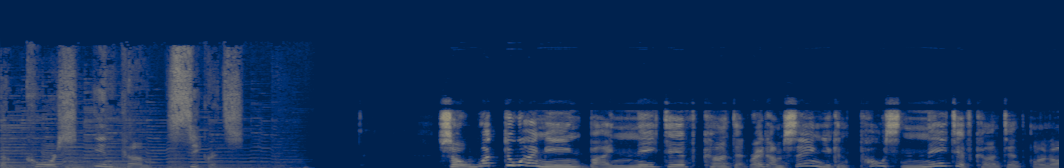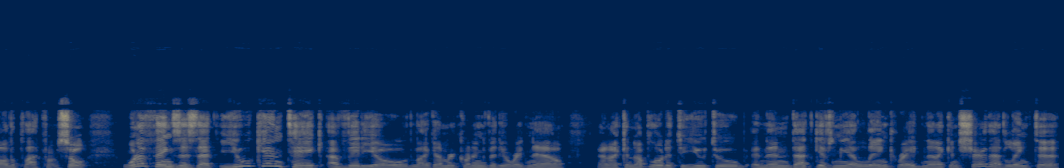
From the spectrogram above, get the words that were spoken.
to Course Income Secrets so what do I mean by native content right? I'm saying you can post native content on all the platforms. So one of the things is that you can take a video like I'm recording a video right now and I can upload it to YouTube and then that gives me a link right? And then I can share that link to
